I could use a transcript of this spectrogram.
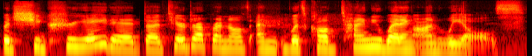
But she created the teardrop rentals and what's called Tiny Wedding on Wheels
